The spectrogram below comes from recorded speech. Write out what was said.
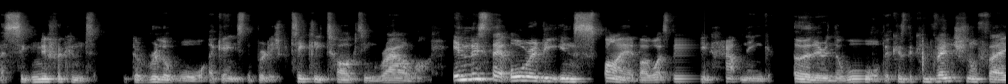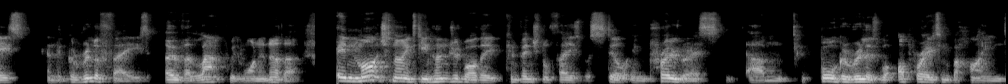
a significant guerrilla war against the British, particularly targeting rail line. In this, they're already inspired by what's been happening earlier in the war because the conventional phase and the guerrilla phase overlap with one another. In March 1900, while the conventional phase was still in progress, um, Boer guerrillas were operating behind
